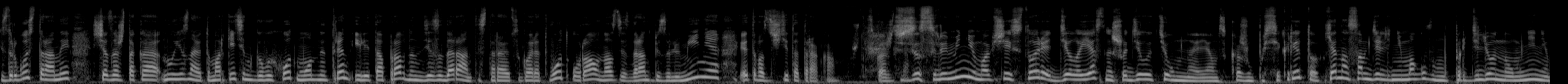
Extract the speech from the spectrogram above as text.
И с другой стороны, сейчас даже такая, ну, не знаю, это маркетинговый ход, модный тренд, или это правда на дезодоранты стараются, говорят, вот, ура, у нас дезодорант без алюминия, это вас защитит от рака. Что скажете? С алюминием вообще история, дело ясное, что дело темное, я вам скажу по секрету. Я на самом деле не могу вам определенного мнения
